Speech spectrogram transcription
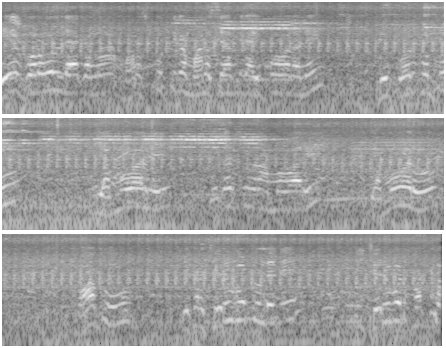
ఏ గొడవలు లేకుండా మనస్ఫూర్తిగా మనశ్శాంతిగా అయిపోవాలని మీరు కోరుకుంటూ ఈ అమ్మవారి నిదర్శన అమ్మవారి ఈ అమ్మవారు మాకు ఇక్కడ చెరువుగట్టు ఉండేది. ఈ చెరువుగట్టు పక్కన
